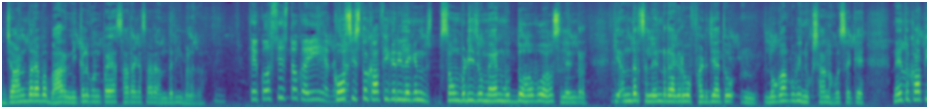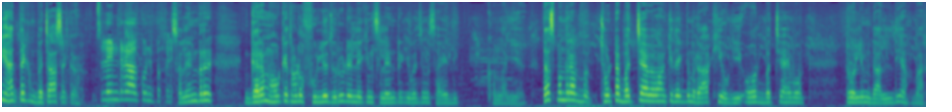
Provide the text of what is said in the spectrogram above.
जानवर अब बाहर निकल कौन पाया सारा का सारा अंदर ही बढ़ गया। तो कोशिश तो करी है कोशिश तो काफ़ी करी लेकिन सब बड़ी जो मेन मुद्दो हो वो है सिलेंडर कि अंदर सिलेंडर अगर वो फट जाए तो लोगों को भी नुकसान हो सके। नहीं तो काफ़ी हद तक बचा सका। सिलेंडर आग को नहीं पकड़े। सिलेंडर गर्म होके थोड़ा फूलियो ज़रूर है लेकिन सिलेंडर की वजह से शायद ही खुल गया दस पंद्रह छोटा बच्चा है वहाँ की तो एकदम राख ही होगी और बच्चा है वो ट्रॉली में डाल दिया बाहर।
